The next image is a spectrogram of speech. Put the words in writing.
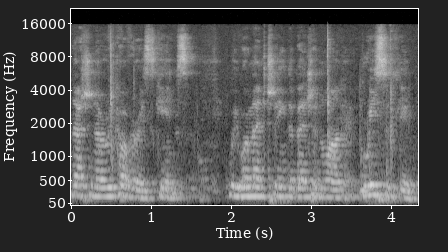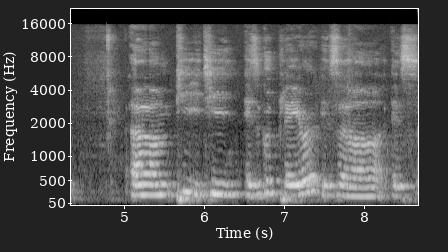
national recovery schemes. We were mentioning the Belgian one recently. Um, PET is a good player, is, uh, is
